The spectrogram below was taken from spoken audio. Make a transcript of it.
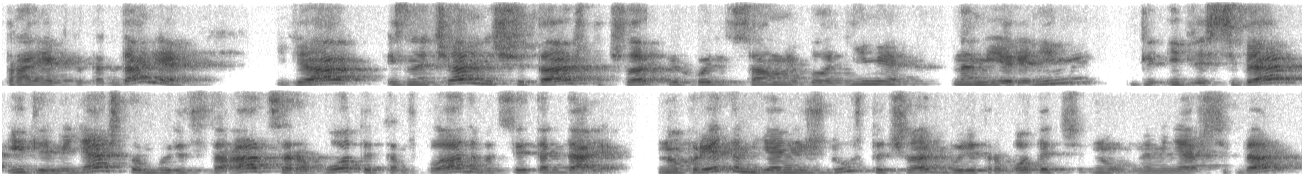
проект и так далее, я изначально считаю, что человек приходит с самыми благими намерениями и для себя, и для меня, что он будет стараться, работать, там, вкладываться и так далее. Но при этом я не жду, что человек будет работать ну, на меня всегда,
